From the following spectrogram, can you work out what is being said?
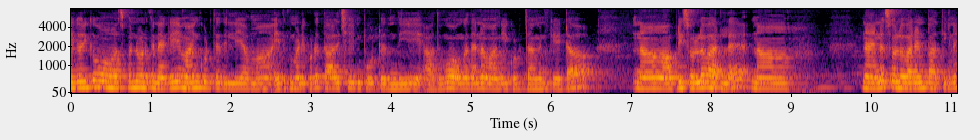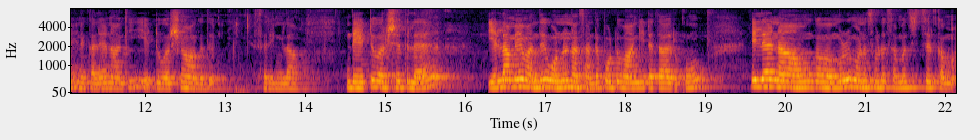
இது வரைக்கும் உன் ஹஸ்பண்ட் உனக்கு நகையை வாங்கி கொடுத்தது இல்லையாம்மா? இதுக்கு முன்னாடி கூட தாலி செயின் போட்டிருந்தியே அதுவும் அவங்க தானே வாங்கி கொடுத்தாங்கன்னு கேட்டால் நான் அப்படி சொல்ல வரல. நான் நான் என்ன சொல்ல வரேன்னு பார்த்தீங்கன்னா எனக்கு கல்யாணம் ஆகி எட்டு வருஷம் ஆகுது. சரிங்களா? இந்த எட்டு வருஷத்தில் எல்லாமே வந்து ஒன்று நான் சண்டை போட்டு வாங்கிட்டு தான் இருக்கும். இல்லை நான் அவங்க முழு மனசோட சம்மதிச்சிருக்க மா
